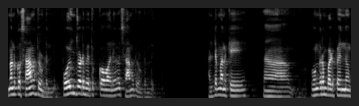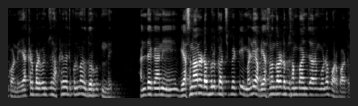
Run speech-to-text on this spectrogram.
మనకు సామెత ఉంటుంది. పోయిన చోట వెతుక్కోవాలి అని సామెత ఉంటుంది. అంటే మనకి ఉంగరం పడిపోయింది అనుకోండి ఎక్కడ పడిపోయింది చూసి అక్కడ వెతుకుంటే మనకు దొరుకుతుంది. అంతేకాని వ్యసనాలు డబ్బులు ఖర్చు పెట్టి మళ్ళీ ఆ వ్యసనం ద్వారా డబ్బు సంపాదించాలని కూడా పొరపాటు.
